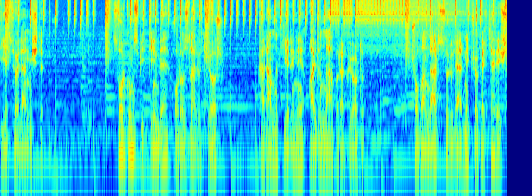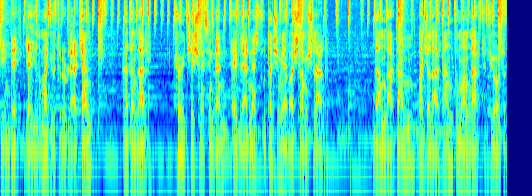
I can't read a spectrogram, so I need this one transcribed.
diye söylenmişti. Sorgumuz bittiğinde horozlar ötüyor, karanlık yerini aydınlığa bırakıyordu. Çobanlar sürülerini köpekler eşliğinde yayılıma götürürlerken, kadınlar köy çeşmesinden evlerine su taşımaya başlamışlardı. Damlardan, bacalardan dumanlar tütüyordu.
